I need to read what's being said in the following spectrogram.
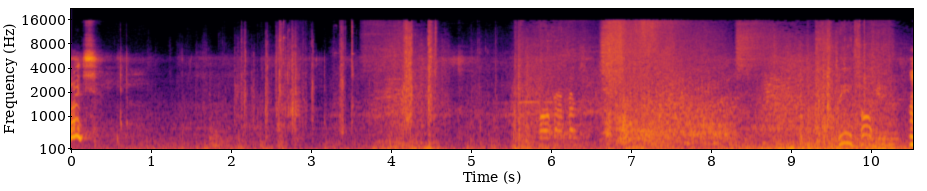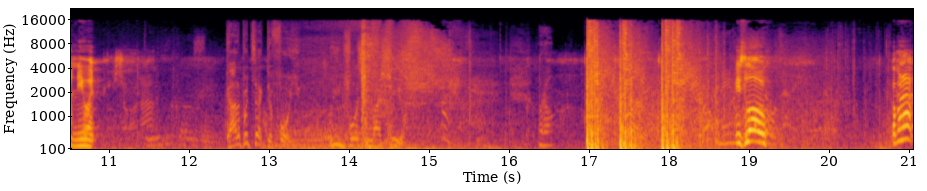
It? Being targeted. I knew it. Got a protector for you. Reinforcing my shield. He's low. Coming up.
